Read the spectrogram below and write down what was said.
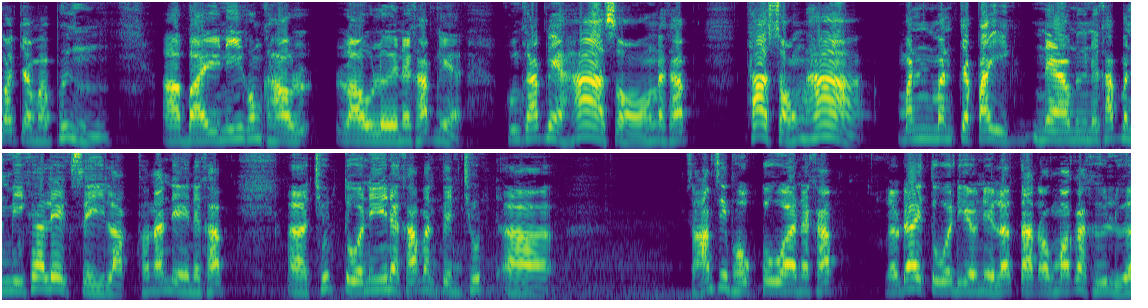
ก็จะมาพึ่งอ่าใบนี้ของเขาเราเลยนะครับเนี่ยคุณครับเนี่ยห้าสองนะครับ ถ้าสองห้ามันมันจะไปอีกแนวหนึ่งนะครับ มันมีแค่เลข 4 หลักเท่านั้นเองนะครับอ่าชุดตัวนี้นะครับมันเป็นชุดอ่าสามสิบหกตัวนะครับ เราได้ตัวเดียวเนี่ยเราตัดออกมาก็คือเหลือ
